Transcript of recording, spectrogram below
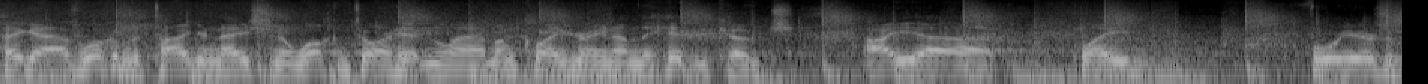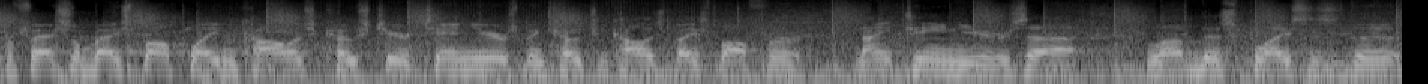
Hey guys, welcome to Tiger Nation and welcome to our hitting lab. I'm Clay Green, I'm the hitting coach. I uh, played four years of professional baseball, played in college, coached here 10 years, been coaching college baseball for 19 years. Uh, love this place, this is the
